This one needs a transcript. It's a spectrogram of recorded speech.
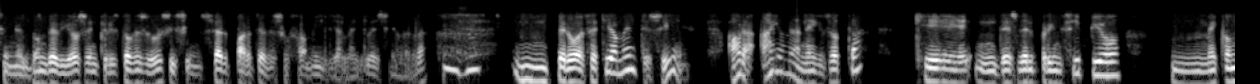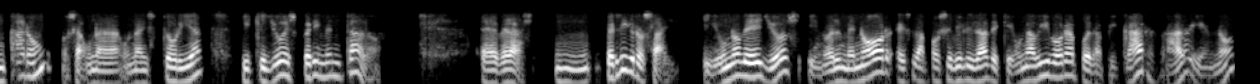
sin el don de Dios en Cristo Jesús y sin ser parte de su familia, la iglesia, verdad? Mm, pero efectivamente sí. Ahora, hay una anécdota que desde el principio mm, me contaron, o sea, una, una historia y que yo he experimentado. Eh, verás, mm, peligros hay, y uno de ellos, y no el menor, es la posibilidad de que una víbora pueda picar a alguien, ¿no?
